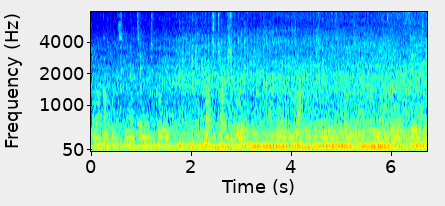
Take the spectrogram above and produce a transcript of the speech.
জামা কাপড় চেঞ্জ করে ব্রাশ ট্রাশ করে, তারপরে চা করতে চলে গেছিলাম যে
